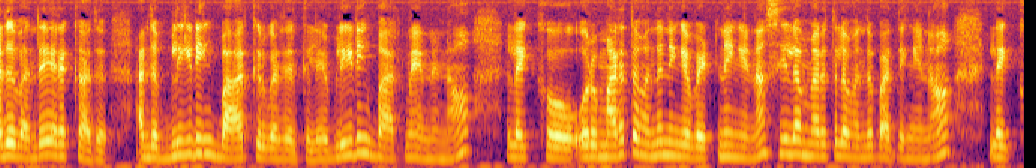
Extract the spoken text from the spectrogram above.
அது வந்து இறக்காது. அந்த ப்ளீடிங் பார்க் வந்து இருக்கு இல்லையா? ப்ளீடிங் பார்க்னா என்னென்னா லைக் ஒரு மரத்தை வந்து நீங்கள் வெட்டினீங்கன்னா சில மரத்தில் வந்து பார்த்தீங்கன்னா லைக்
